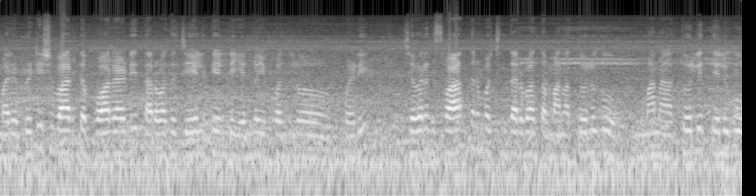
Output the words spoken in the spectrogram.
మరి బ్రిటిష్ వారితో పోరాడి తర్వాత జైలుకి వెళ్ళి ఎన్నో ఇబ్బందులు పడి చివరికి స్వాతంత్రం వచ్చిన తర్వాత మన తెలుగు మన తొలి తెలుగు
